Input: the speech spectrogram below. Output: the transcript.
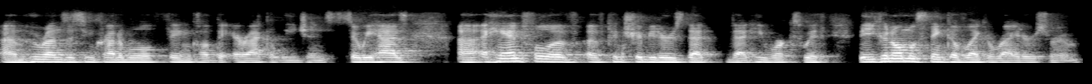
um, who runs this incredible thing called the Airrack Allegiance. So he has uh, a handful of, of contributors that that he works with that you can almost think of like a writer's room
